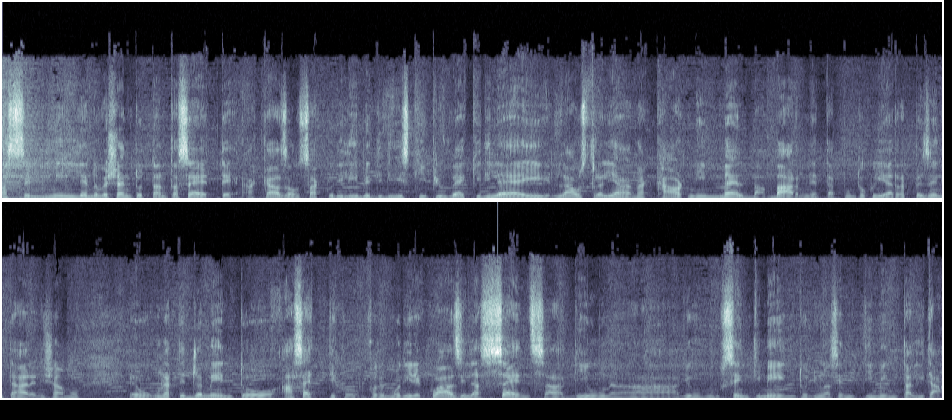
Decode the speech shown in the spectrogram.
Classe 1987, a casa un sacco di libri e di dischi più vecchi di lei, l'australiana Courtney Melba Barnett, appunto qui a rappresentare, diciamo, eh, un atteggiamento asettico, potremmo dire, quasi l'assenza di, una, di un sentimento, di una sentimentalità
